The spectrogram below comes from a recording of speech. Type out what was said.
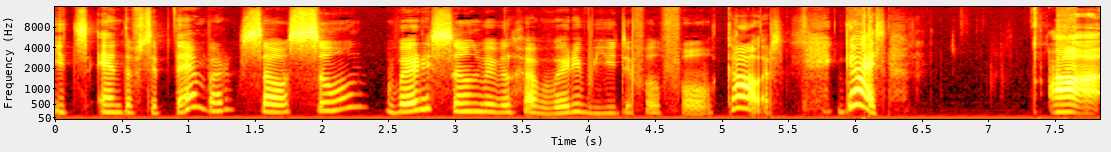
it's end of September so soon very soon we will have very beautiful fall colors guys uh,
